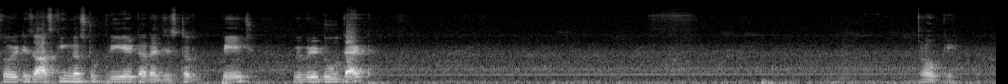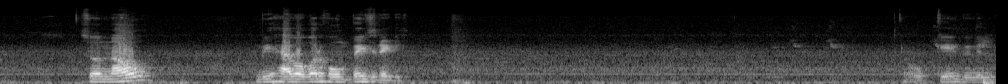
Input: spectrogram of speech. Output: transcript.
So it is asking us to create a register page. We will do that. Okay so now we have our home page ready. Okay we will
